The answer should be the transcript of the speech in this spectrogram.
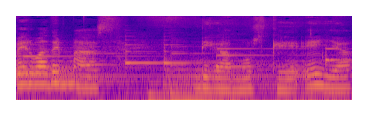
pero además digamos que ella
